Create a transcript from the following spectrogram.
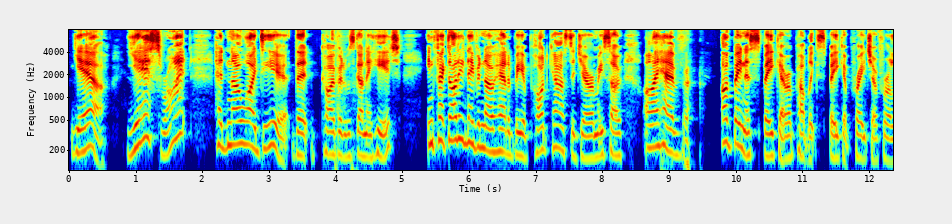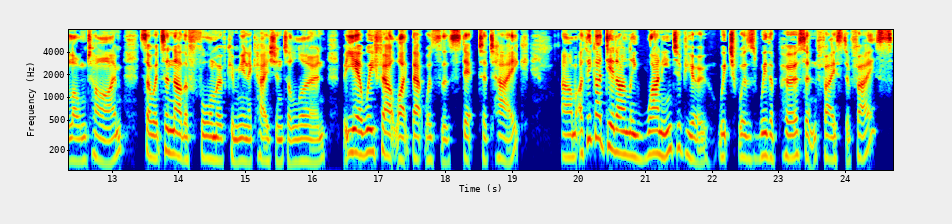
Yeah. Yes. Right. Had no idea that COVID was going to hit, in fact, I didn't even know how to be a podcaster, Jeremy. So I have. I've been a speaker, a public speaker, preacher for a long time. So it's another form of communication to learn. But yeah, we felt like that was the step to take. Um, I think I did only one interview, which was with a person face to face,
